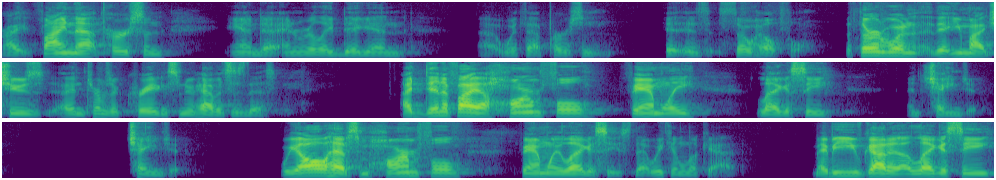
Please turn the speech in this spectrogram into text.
right? Find that person and uh, and really dig in uh, with that person it is so helpful. The third one that you might choose in terms of creating some new habits is this identify a harmful family legacy and change it. Change it. We all have some harmful family legacies that we can look at. Maybe you've got a legacy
